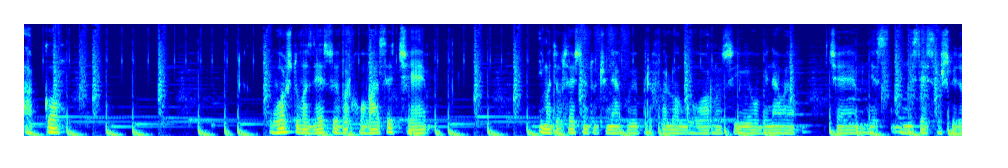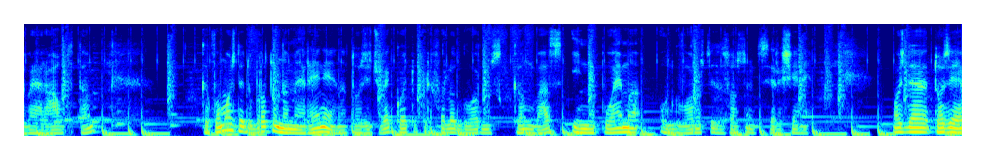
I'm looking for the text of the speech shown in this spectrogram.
Ако лошото въздействие върху вас е, че имате усещането, че някой ви прехвърля отговорност и ви обвинява, че не, не сте свършили добре работата, какво може да е доброто намерение на този човек, който прехвърля отговорност към вас и не поема отговорности за собствените си решения? Може да този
